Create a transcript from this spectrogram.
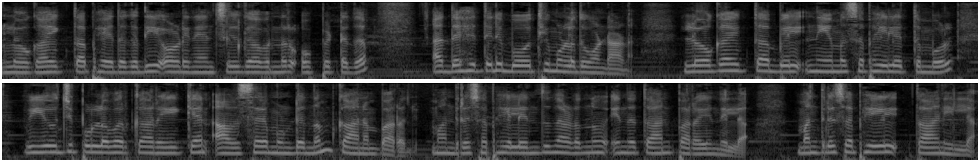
ലോകായുക്ത ഭേദഗതി ഓർഡിനൻസിൽ ഗവർണർ ഒപ്പിട്ടത് അദ്ദേഹത്തിന് ബോധ്യമുള്ളതുകൊണ്ടാണ്. ലോകായുക്ത ബിൽ നിയമസഭയിലെത്തുമ്പോൾ വിയോജിപ്പുള്ളവർക്ക് അറിയിക്കാൻ അവസരമുണ്ടെന്നും കാനം പറഞ്ഞു. മന്ത്രിസഭയിൽ എന്തു നടന്നു എന്ന് താൻ പറയുന്നില്ല. മന്ത്രിസഭയിൽ താനില്ല.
